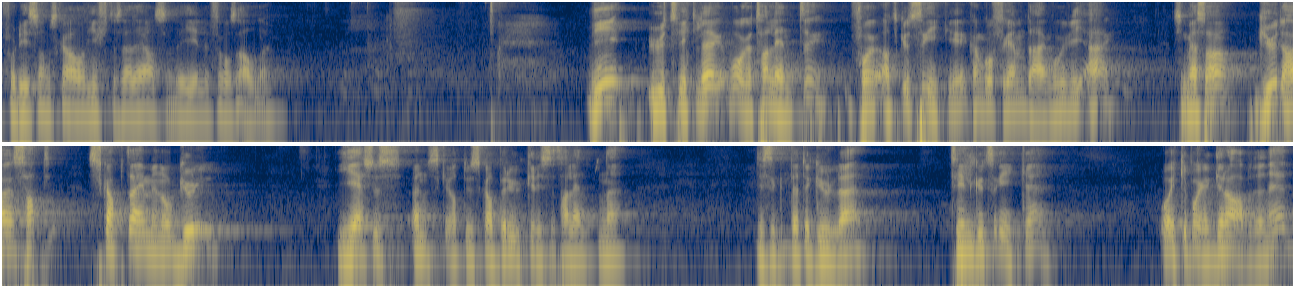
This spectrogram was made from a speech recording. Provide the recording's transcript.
for de som skal gifte seg, det, altså. det gjelder for oss alle. Vi utvikler våre talenter for at Guds rike kan gå frem der hvor vi er. Som jeg sa, Gud har satt, skapt deg med noe gull Jesus ønsker at du skal bruke disse talentene, disse, dette gullet, til Guds rike, og ikke bare grave det ned.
